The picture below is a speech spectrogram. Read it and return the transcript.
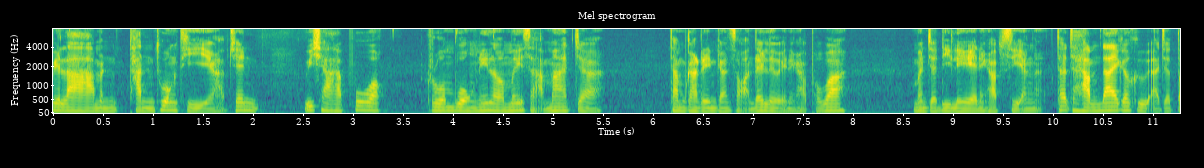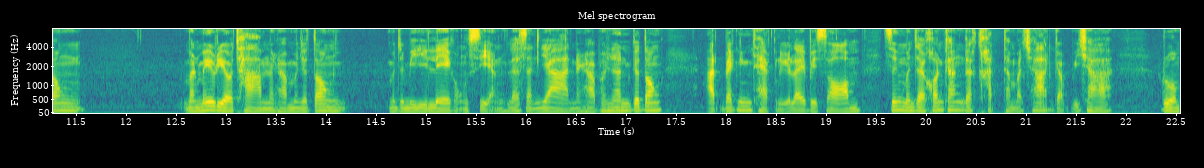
เวลามันทันท่วงทีครับ เช่น วิชาพวกรวมวงนี่เราไม่สามารถจะทำการเรียนการสอนได้เลยนะครับ เพราะว่ามันจะ delay นะครับ เสียง ถ้าจะทำได้ก็คืออาจจะต้องมันไม่ real time นะครับ มันจะต้องมันจะมี delay ของเสียงและสัญญาณนะครับ เพราะฉะนั้นก็ต้องอัด backing track หรืออะไรไปซ้อม ซึ่งมันจะค่อนข้างขัดธรรมชาติกับวิชารวม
